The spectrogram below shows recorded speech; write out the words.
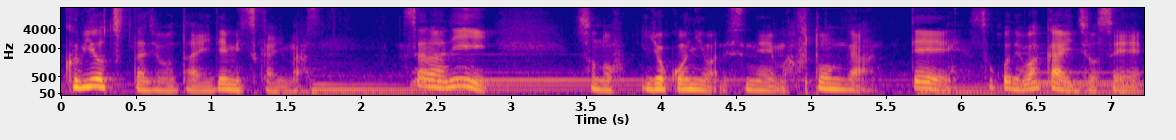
首をつった状態で見つかります。さらにその横にはですね、まあ、布団があってそこで若い女性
